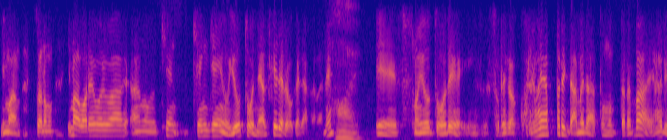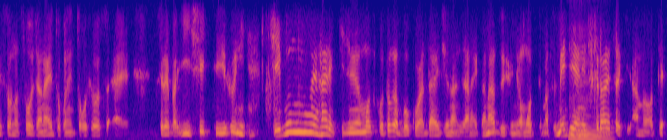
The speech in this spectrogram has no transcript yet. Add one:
今、その今我々はあの権権限を与党に預けてるわけだからね、はい。えーその与党で、それがこれはやっぱりだめだと思ったらば、やはりそのそうじゃないところに投票すればいいしっていうふうに、自分もやはり基準を持つことが僕は大事なんじゃないかなというふうに思ってます。メディアに作られた、あのて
